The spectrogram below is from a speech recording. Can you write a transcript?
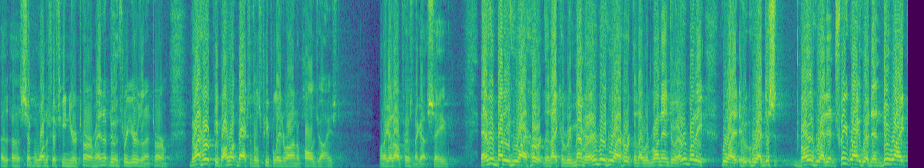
a, a simple one to 15 year term. I ended up doing three years in that term. But I hurt people. I went back to those people later on and apologized. When I got out of prison, I got saved. Everybody who I hurt that I could remember, everybody who I hurt that I would run into, everybody who I, who I just brother who I didn't treat right, who I didn't do right.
